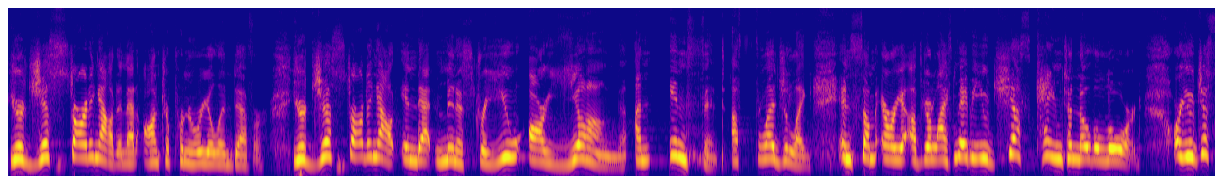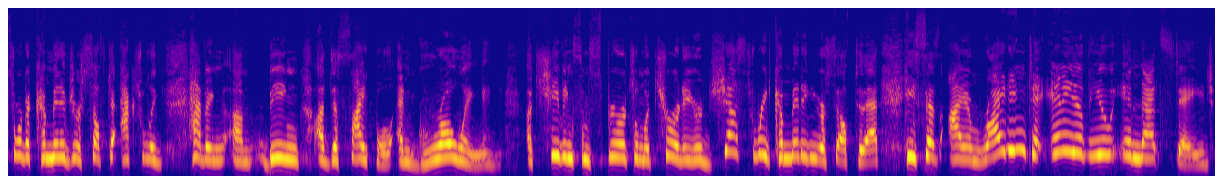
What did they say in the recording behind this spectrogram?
You're just starting out in that entrepreneurial endeavor. You're just starting out in that ministry. You are young, an infant, a fledgling in some area of your life. Maybe you just came to know the Lord, or you just sort of committed yourself to actually having, um, being a disciple and growing and achieving some spiritual maturity. You're just recommitting to that. He says, I am writing to any of you in that stage,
